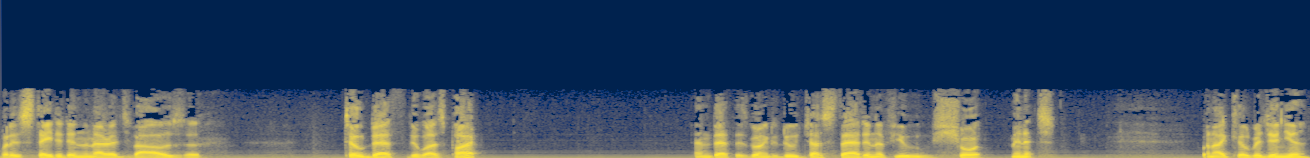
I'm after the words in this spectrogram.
what is stated in the marriage vows. Uh, till death do us part. And death is going to do just that in a few short minutes. When I kill Virginia,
